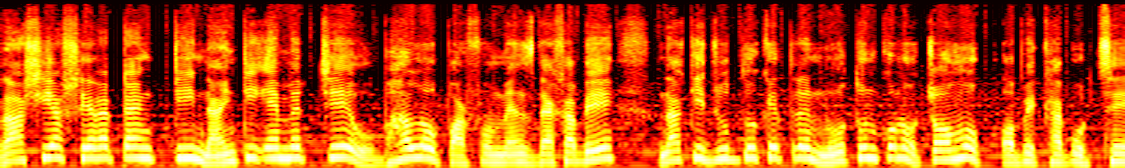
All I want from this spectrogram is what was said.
রাশিয়ার সেরা ট্যাঙ্ক টি নাইনটি এম এর চেয়েও ভালো পারফরমেন্স দেখাবে, নাকি যুদ্ধক্ষেত্রে নতুন কোনো চমক অপেক্ষা করছে?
